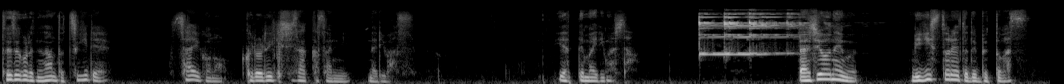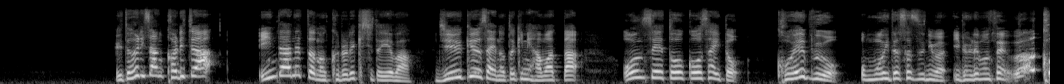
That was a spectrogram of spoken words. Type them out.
というところで、なんと次で、最後の黒歴史作家さんになります。やってまいりました。ラジオネーム、右ストレートでぶっ飛ばす。うとりさん、こんにちはインターネットの黒歴史といえば、19歳の時にハマった音声投稿サイト、声部を思い出さずにはいられません。うわ、声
